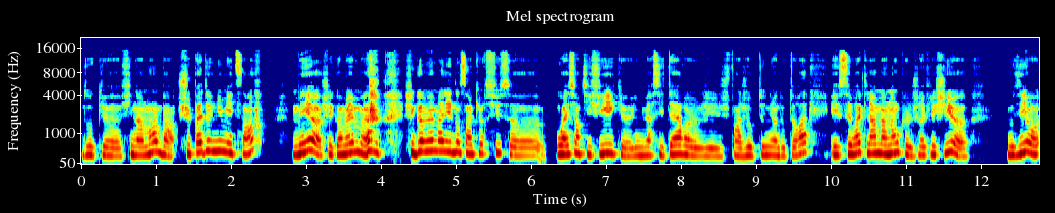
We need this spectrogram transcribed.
Donc euh, finalement, ben, je suis pas devenue médecin, mais euh, je suis quand même, je suis quand même allée dans un cursus euh, ouais scientifique, universitaire. enfin, j'ai obtenu un doctorat. Et c'est vrai que là maintenant que je réfléchis, me dis, euh,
